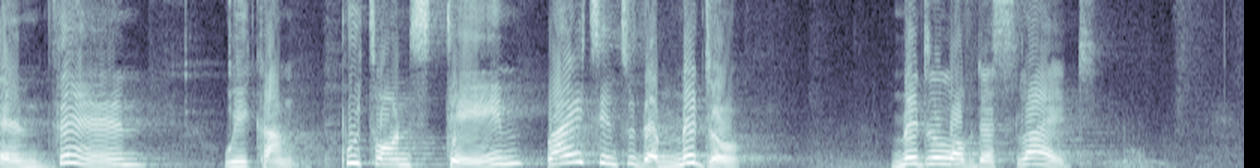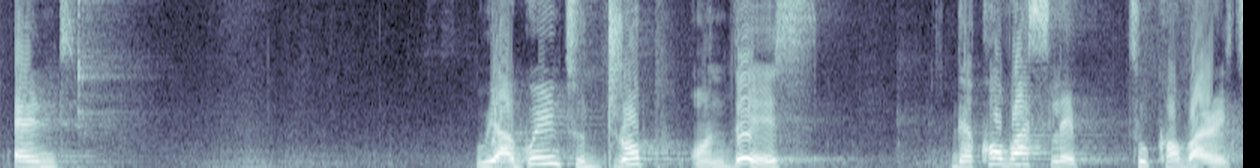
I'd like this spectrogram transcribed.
and then we can put on stain right into the middle, middle of the slide. And we are going to drop on this the cover slip to cover it.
